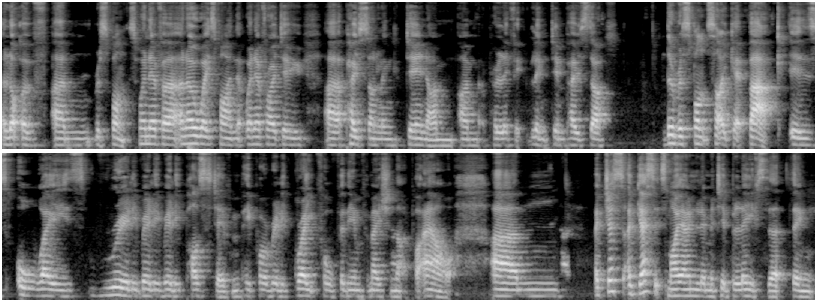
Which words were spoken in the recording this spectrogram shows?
a lot of um, response whenever, and I always find that whenever I do uh, post on LinkedIn, I'm I'm a prolific LinkedIn poster. The response I get back is always really, really, really positive, and people are really grateful for the information that I put out. Um, I just, I guess it's my own limited beliefs that think,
